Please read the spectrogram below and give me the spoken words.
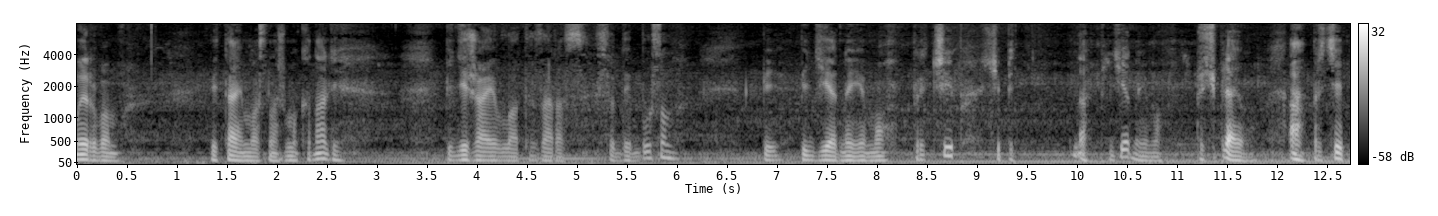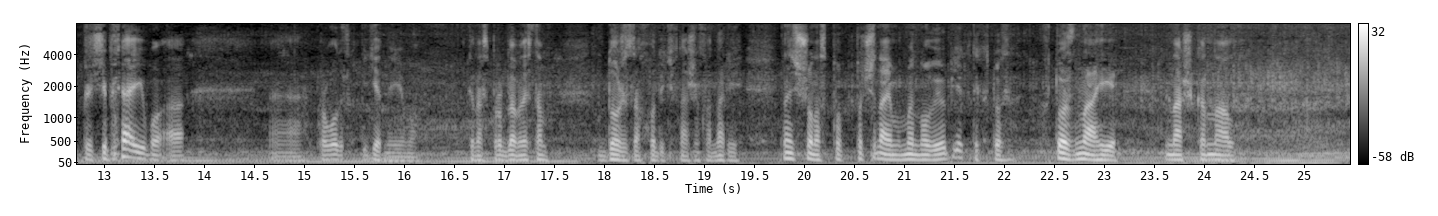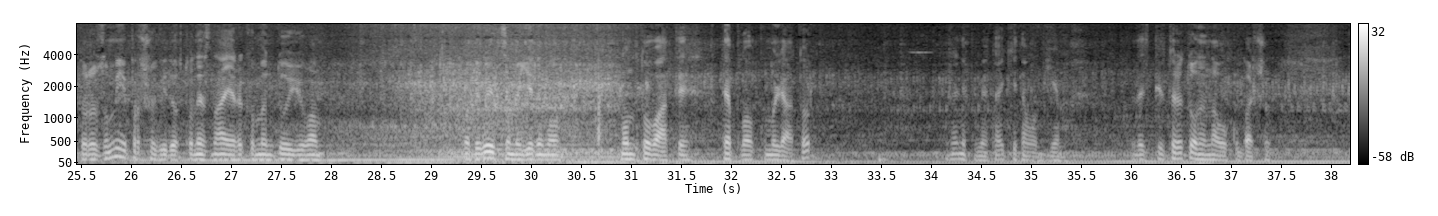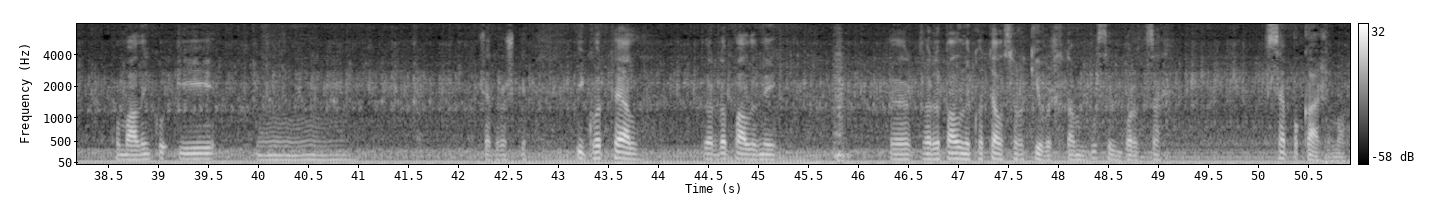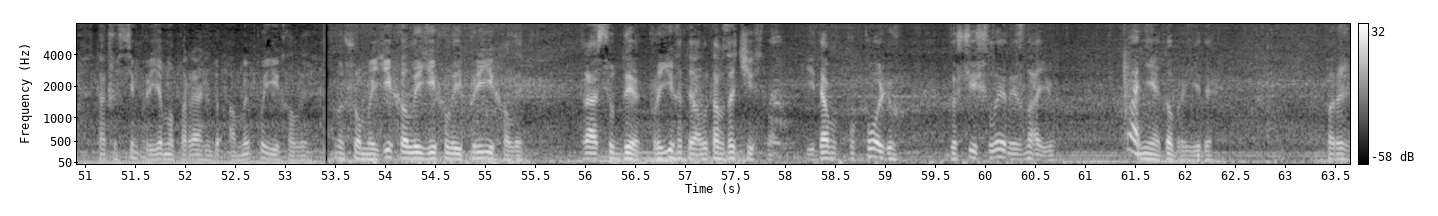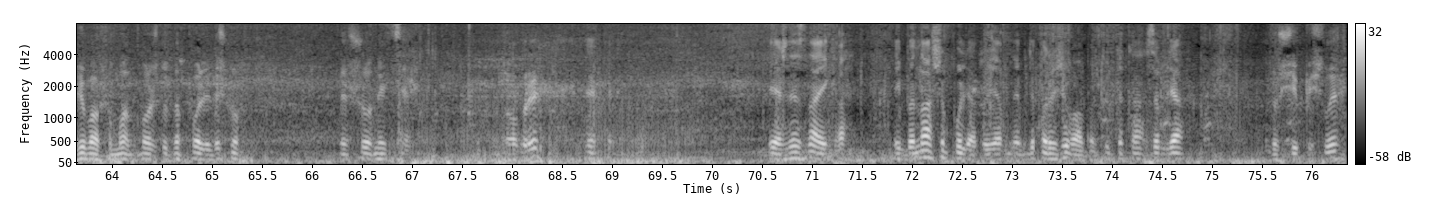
Мир вам. Вітаємо вас на нашому каналі. Під'їжджає Влад зараз сюди бусом. Під'єднуємо причіп. Чи під... да, під'єднуємо. Причіпляємо. А, причіп, причіпляємо, а е, проводочку під'єднуємо. У нас проблема десь там дощ заходить в наші фонарі. Значить, що у нас починаємо ми нові об'єкти. Хто, хто знає наш канал, хто розуміє про що відео, хто не знає, рекомендую вам подивитися, ми їдемо монтувати теплоакумулятор. Я не пам'ятаю, який там об'єм. Десь півтори тони на око бачу. Помаленьку і ще трошки. І котел твердопалений. е, Твердопалений котел 40 що там буси в борцах. Все покажемо. Так що всім приємного перегляду, а ми поїхали. Ну що, ми їхали, їхали і приїхали. Треба сюди проїхати, але там зачисно. Йдемо по полю, дощі йшли, не знаю. А ні, добре їде. Переживав, що може тут на полі дещо, дещо це. Добре. Я ж не знаю, яка. Якби наше поля, то я б не, не переживав, бо тут така земля. Дощі пішли.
